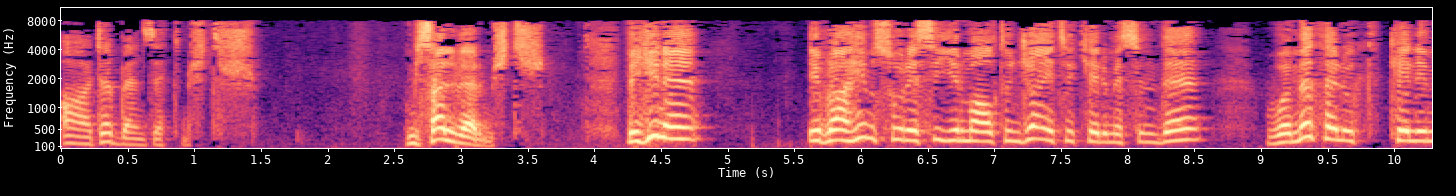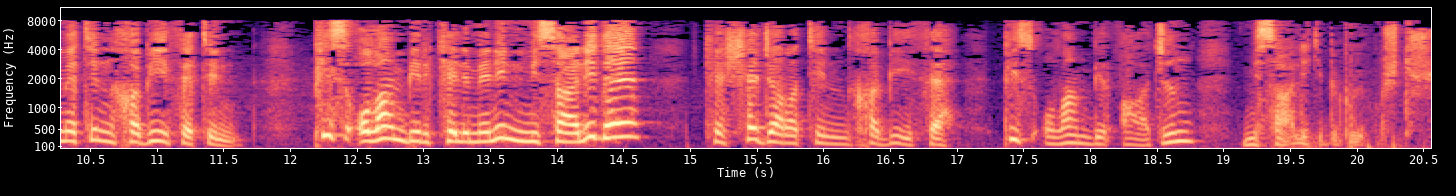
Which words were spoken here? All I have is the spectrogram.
ağaca benzetmiştir. Misal vermiştir. Ve yine İbrahim suresi 26. ayeti kerimesinde ve methelü kelimetin habifetin pis olan bir kelimenin misali de keşeceratin habife pis olan bir ağacın misali gibi buyurmuştur.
